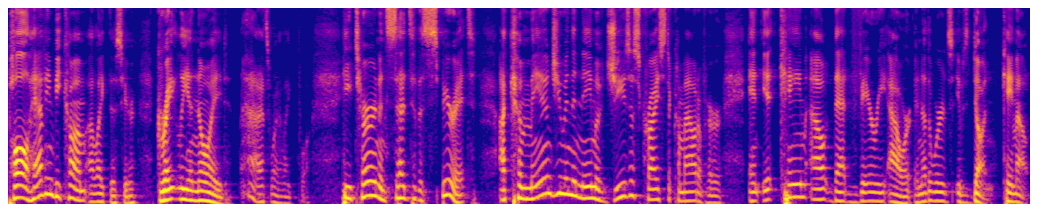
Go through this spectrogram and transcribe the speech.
Paul, having become, I like this here, greatly annoyed. Ah, that's why I like Paul. He turned and said to the Spirit, I command you in the name of Jesus Christ to come out of her. And it came out that very hour. In other words, it was done, came out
